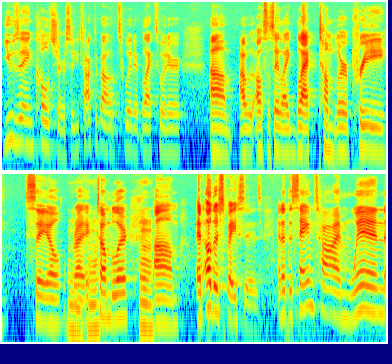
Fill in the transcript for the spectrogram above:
using culture. So you talked about Twitter, Black Twitter. Um, I would also say like Black Tumblr pre-sale, right? Tumblr. Um, and other spaces. And at the same time, when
